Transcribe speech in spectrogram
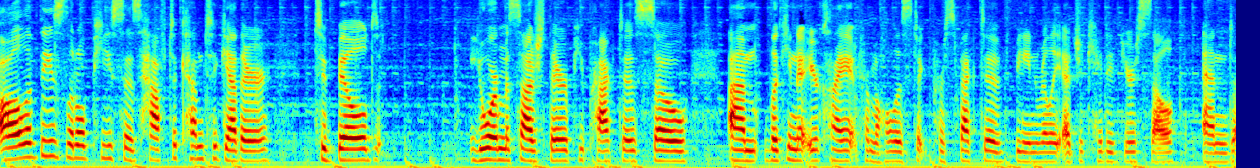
all of these little pieces have to come together to build your massage therapy practice. So um, looking at your client from a holistic perspective, being really educated yourself, and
